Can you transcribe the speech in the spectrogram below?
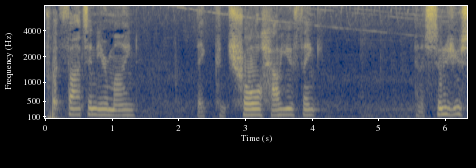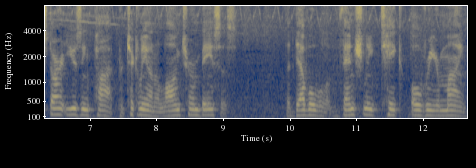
put thoughts into your mind, they control how you think. And as soon as you start using pot, particularly on a long term basis, the devil will eventually take over your mind.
